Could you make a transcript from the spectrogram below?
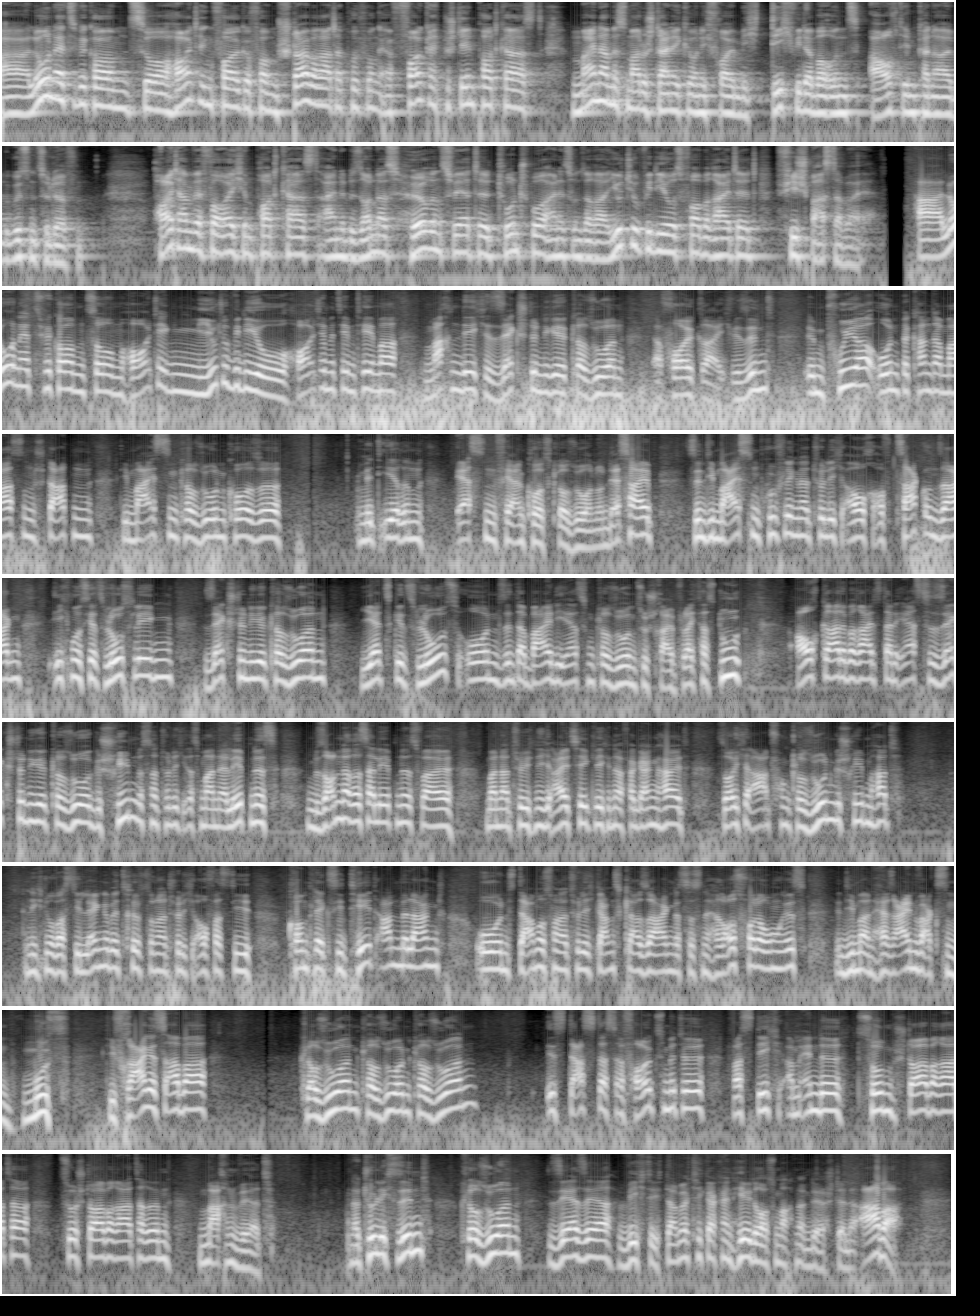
Hallo und herzlich willkommen zur heutigen Folge vom Steuerberaterprüfung Erfolgreich Bestehen Podcast. Mein Name ist Madu Steinecke und ich freue mich, dich wieder bei uns auf dem Kanal begrüßen zu dürfen. Heute haben wir für euch im Podcast eine besonders hörenswerte Tonspur eines unserer YouTube-Videos vorbereitet. Viel Spaß dabei! Hallo und herzlich willkommen zum heutigen YouTube-Video. Heute mit dem Thema Machen dich sechsstündige Klausuren erfolgreich. Wir sind im Frühjahr und bekanntermaßen starten die meisten Klausurenkurse mit ihren ersten Fernkursklausuren. Und deshalb sind die meisten Prüflinge natürlich auch auf Zack und sagen, ich muss jetzt loslegen, sechsstündige Klausuren, jetzt geht's los und sind dabei, die ersten Klausuren zu schreiben. Vielleicht hast du auch gerade bereits deine erste sechsstündige Klausur geschrieben. Das ist natürlich erstmal ein Erlebnis, ein besonderes Erlebnis, weil man natürlich nicht alltäglich in der Vergangenheit solche Art von Klausuren geschrieben hat. Nicht nur was die Länge betrifft, sondern natürlich auch was die Komplexität anbelangt. Und da muss man natürlich ganz klar sagen, dass das eine Herausforderung ist, in die man hereinwachsen muss. Die Frage ist aber, Klausuren, Klausuren, Klausuren, ist das das Erfolgsmittel, was dich am Ende zum Steuerberater, zur Steuerberaterin machen wird. Natürlich sind Klausuren sehr, sehr wichtig. Da möchte ich gar keinen Hehl draus machen an der Stelle. Aber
